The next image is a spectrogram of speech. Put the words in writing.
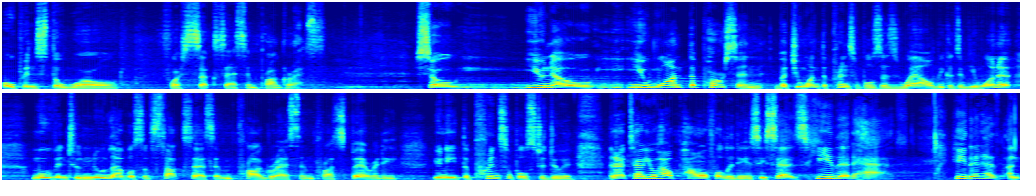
opens the world for success and progress. So, you know, you want the person, but you want the principles as well, because if you want to move into new levels of success and progress and prosperity, you need the principles to do it. And I tell you how powerful it is. He says, He that hath, he that has an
